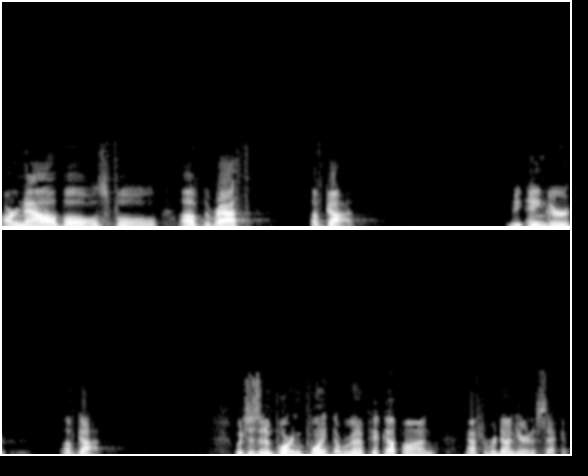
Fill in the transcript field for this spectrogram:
are now bowls full of the wrath of God. The anger of God. Which is an important point that we're going to pick up on after we're done here in a second.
